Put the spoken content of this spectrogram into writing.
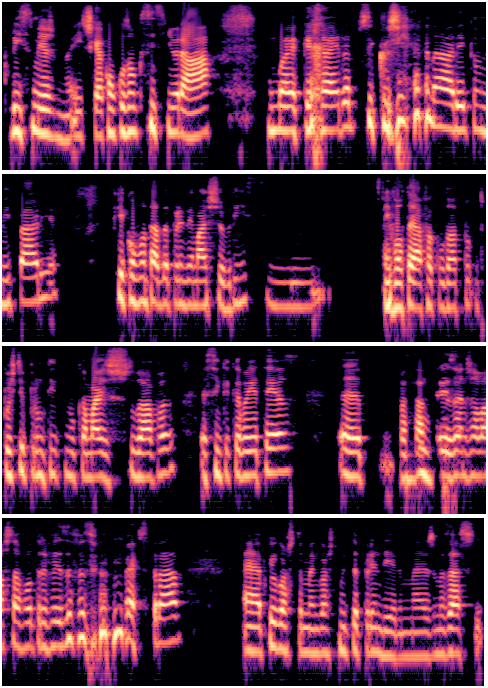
por isso mesmo, e cheguei à conclusão que sim, senhora, há uma carreira de Psicologia na área comunitária. Fiquei com vontade de aprender mais sobre isso e, e voltei à faculdade depois de ter prometido que nunca mais estudava assim que acabei a tese. Uh, passado uhum. três anos já lá estava outra vez a fazer o mestrado Uh, porque eu gosto também, gosto muito de aprender, mas, mas acho que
